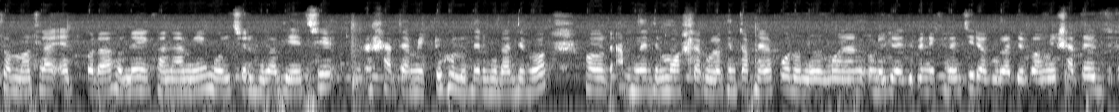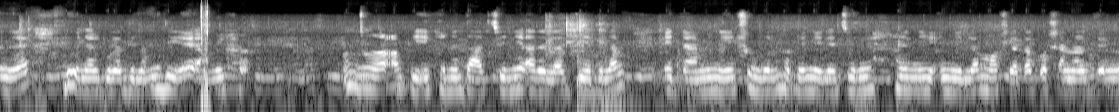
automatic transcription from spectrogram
সব মশলা অ্যাড করা হলে এখানে আমি মরিচের গুঁড়া দিয়েছি। সাথে আমি একটু হলুদের গুঁড়া দেবো। আপনাদের মশলাগুলো কিন্তু আপনারা পরিমাণ অনুযায়ী দেবেন। এখানে জিরা গুঁড়া দেবো আমি, সাথে ধনিয়ার গুঁড়া দিলাম দিয়ে আমি এখানে দারচিনি আর এলাচ দিয়ে দিলাম। এটা আমি নিয়ে সুন্দরভাবে নেড়ে চেড়ে নিলাম মশলাটা কষানোর জন্য।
